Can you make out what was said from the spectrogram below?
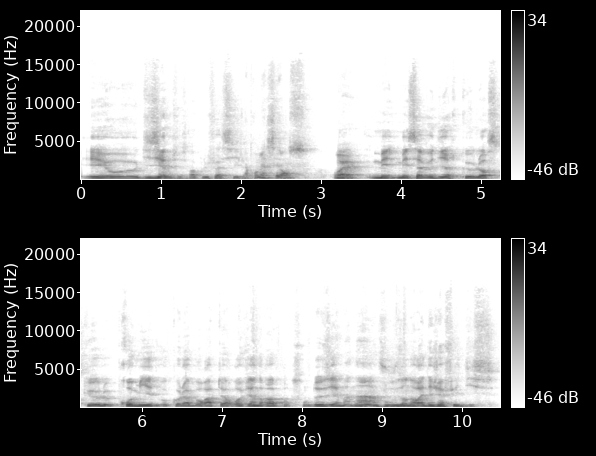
et au dixième, ce sera plus facile. La première séance, Ouais, mais, mais ça veut dire que lorsque le premier de vos collaborateurs reviendra pour son deuxième 1 1, vous, vous en aurez déjà fait 10.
